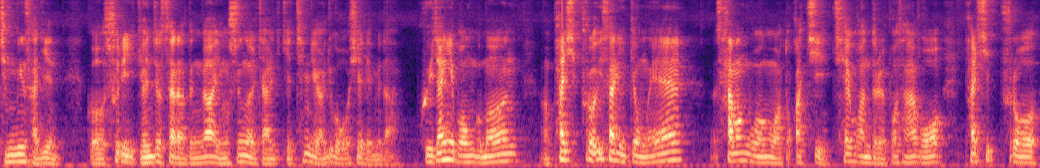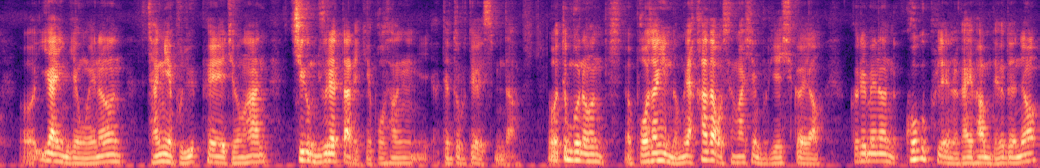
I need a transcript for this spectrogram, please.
증빙사진, 그 수리 견적서라든가 영수증을 잘 이렇게 챙겨가지고 오셔야 됩니다. 후유장애 보험금은 80% 이상일 경우에 사망보험금과 똑같이 최고 한도를 보상하고 80% 어, 이하인 경우에는 장애 분류표에 정한 지급 률에 따라 이렇게 보상이 되도록 되어 있습니다. 또 어떤 분은 보상이 너무 약하다고 생각하시는 분이 계실 거예요. 그러면은 고급 플랜을 가입하면 되거든요.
